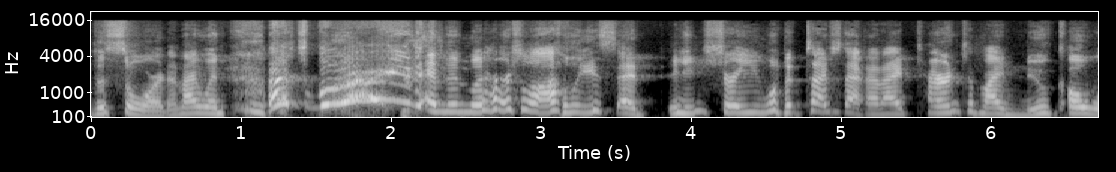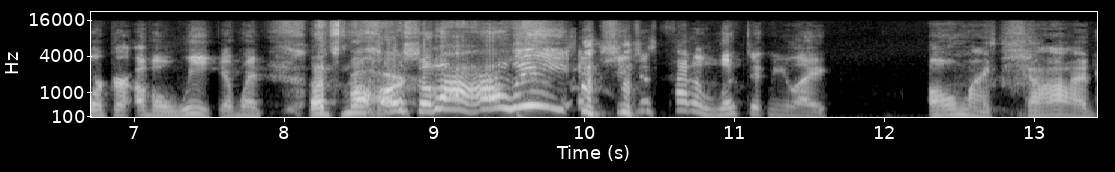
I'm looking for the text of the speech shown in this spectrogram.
the sword. And I went, It's Blade. And then Mahershala Ali said, Are you sure you want to touch that? And I turned to my new coworker of a week and went, That's Mahershala Ali. And she just kind of looked at me like, Oh my God,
